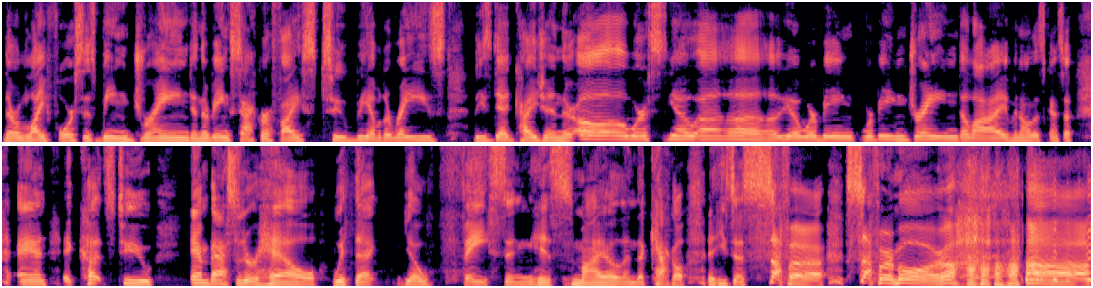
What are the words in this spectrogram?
their life force is being drained and they're being sacrificed to be able to raise these dead kaijin. They're oh we're you know uh, uh you know we're being we're being drained alive and all this kind of stuff. And it cuts to Ambassador Hell with that you know face and his smile and the cackle and he says suffer suffer more Ah, ha, ha, ha, ha.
